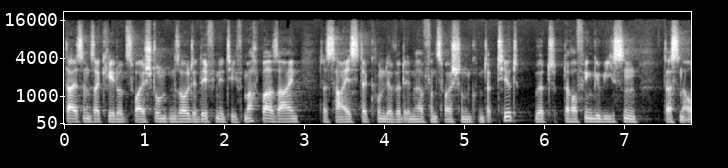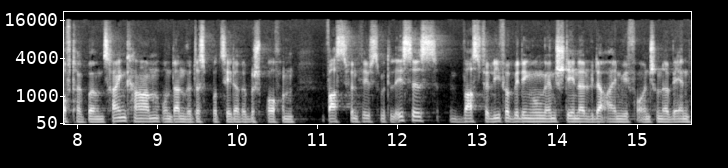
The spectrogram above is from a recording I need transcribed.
Da ist unser Credo, zwei Stunden sollte definitiv machbar sein. Das heißt, der Kunde wird innerhalb von zwei Stunden kontaktiert, wird darauf hingewiesen, dass ein Auftrag bei uns reinkam und dann wird das Prozedere besprochen. Was für ein Hilfsmittel ist es? Was für Lieferbedingungen stehen dann wieder ein, wie vorhin schon erwähnt?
